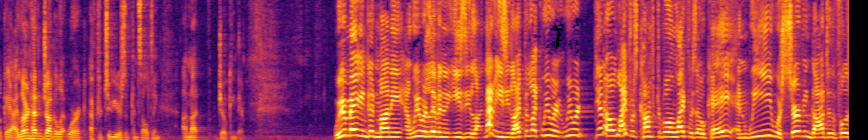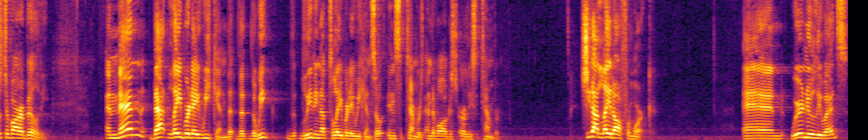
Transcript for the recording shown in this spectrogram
Okay, I learned how to juggle at work after two years of consulting. I'm not joking there. We were making good money and we were living an easy life, not easy life, but like we were, we were, you know, life was comfortable and life was okay, and we were serving God to the fullest of our ability. And then that Labor Day weekend, the, the, the week leading up to Labor Day weekend, so in September, end of August, early September, she got laid off from work. And we're newlyweds,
